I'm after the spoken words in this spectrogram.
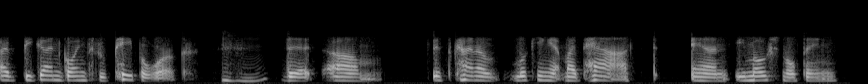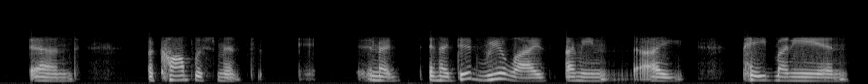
I've begun going through paperwork that um, it's kind of looking at my past and emotional things and accomplishments. And I and I did realize. I mean, I paid money and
